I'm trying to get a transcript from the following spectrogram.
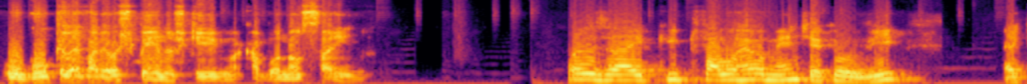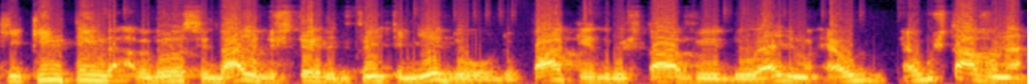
o gol que levaria aos pênaltis, que acabou não saindo. Pois é, o que tu falou realmente, é que eu vi, é que quem tem a velocidade do esquerdo de frente ali, do, do Packer, do Gustavo e do Edno, é o, é o Gustavo, né?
